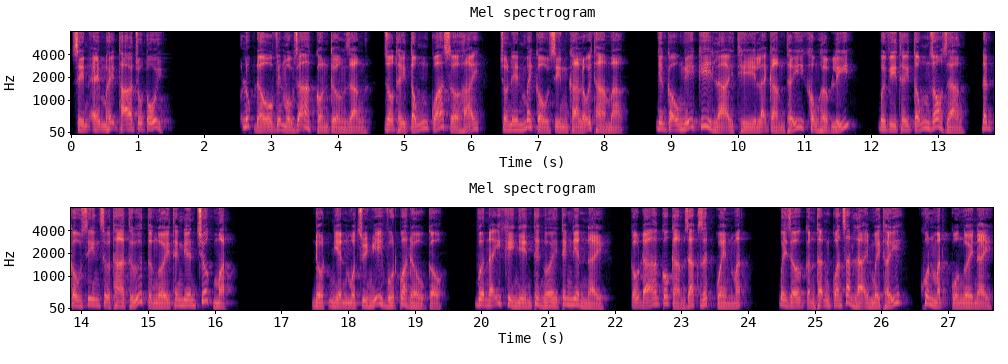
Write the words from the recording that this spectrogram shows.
xin em hãy tha cho tôi. Lúc đầu viên mộc giã còn tưởng rằng do thầy Tống quá sợ hãi cho nên mới cầu xin khả lỗi tha mạng. Nhưng cậu nghĩ kỹ lại thì lại cảm thấy không hợp lý bởi vì thầy Tống rõ ràng đang cầu xin sự tha thứ từ người thanh niên trước mặt. Đột nhiên một suy nghĩ vút qua đầu cậu. Vừa nãy khi nhìn thấy người thanh niên này, cậu đã có cảm giác rất quen mắt. Bây giờ cẩn thận quan sát lại mới thấy khuôn mặt của người này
